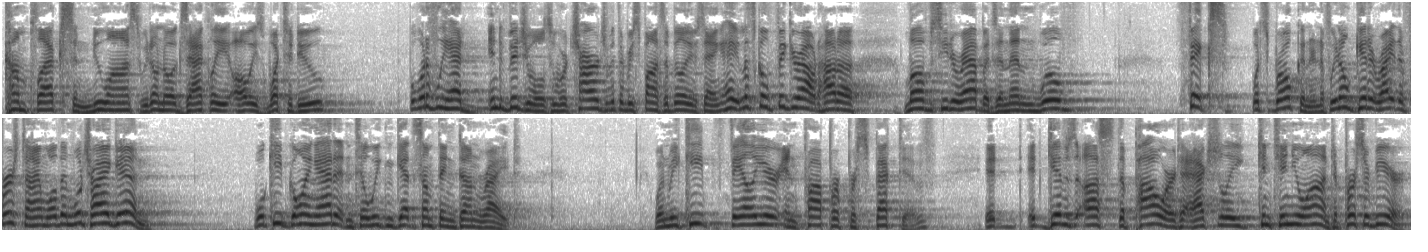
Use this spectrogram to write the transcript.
complex and nuanced. We don't know exactly always what to do. But what if we had individuals who were charged with the responsibility of saying, hey, let's go figure out how to love Cedar Rapids, and then we'll fix what's broken. And if we don't get it right the first time, well, then we'll try again. We'll keep going at it until we can get something done right. When we keep failure in proper perspective, it, it gives us the power to actually continue on, to persevere,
